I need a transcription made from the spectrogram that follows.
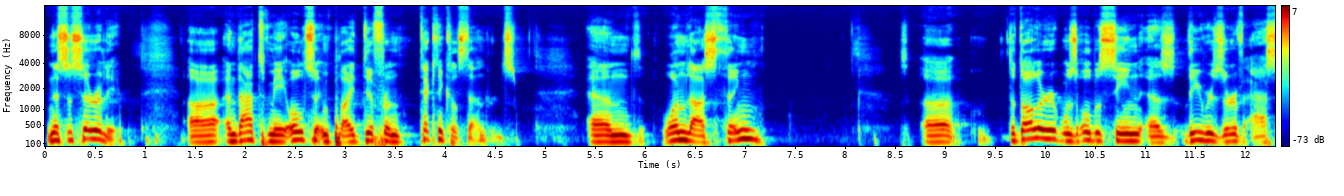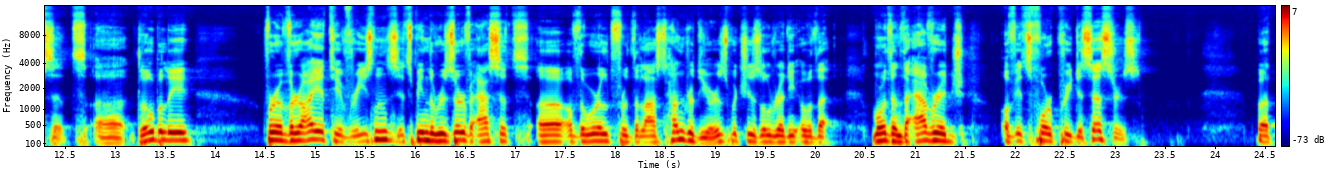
necessarily. Uh, and that may also imply different technical standards. And one last thing uh, the dollar was always seen as the reserve asset uh, globally for a variety of reasons. It's been the reserve asset uh, of the world for the last hundred years, which is already over the, more than the average of its four predecessors. But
